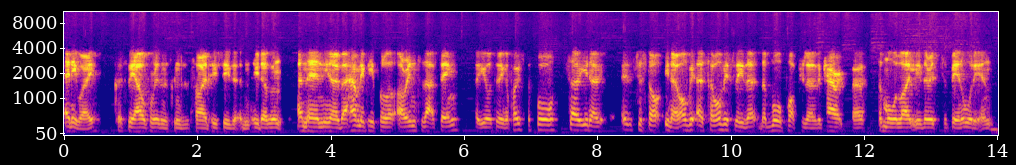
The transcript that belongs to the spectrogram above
anyway? because the algorithm is going to decide who sees it and who doesn't. And then, you know, but how many people are into that thing that you're doing a poster for? So, you know, it's just not, you know, obvi- so obviously the, the more popular the character, the more likely there is to be an audience.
